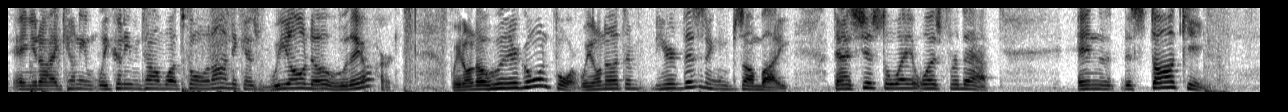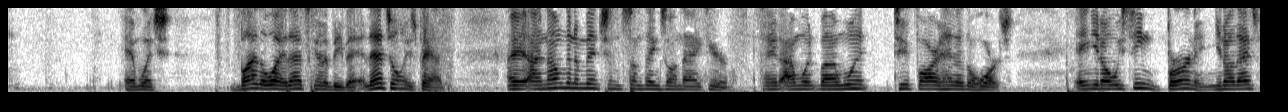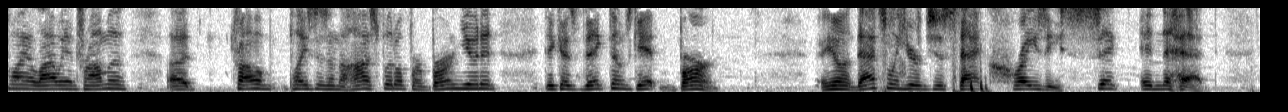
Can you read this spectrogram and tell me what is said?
and you know, I couldn't even, we couldn't even tell them what's going on because we don't know who they are. We don't know who they're going for. We don't know if they're here visiting somebody. That's just the way it was for that. And the, the stalking, and which, by the way, that's going to be bad. That's always bad. And I'm going to mention some things on that here. And I went, but I went too far ahead of the horse. And you know, we've seen burning. You know, that's why a lot of trauma uh, trauma places in the hospital for burn unit because victims get burned. You know, that's when you're just that crazy sick in the head.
